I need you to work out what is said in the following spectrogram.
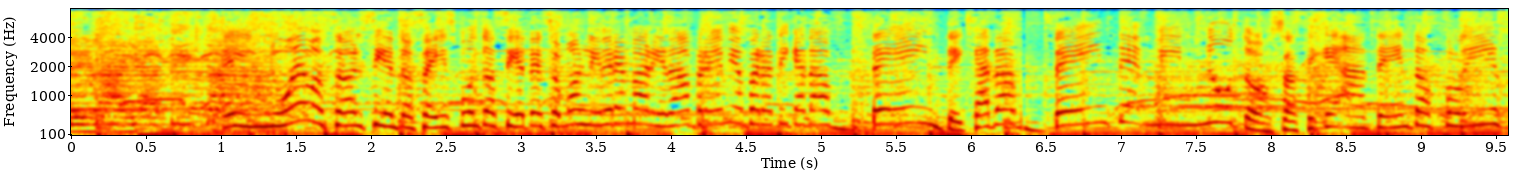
El nuevo Sol 106.7. Somos líderes en variedad. Premio para ti cada 20, cada 20 minutos. Así que atentos, please.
